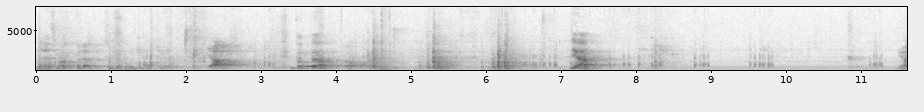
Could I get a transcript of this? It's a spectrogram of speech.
Det är det som är på det som det funkar bort. Ja. Uppe. Ja. Ja.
